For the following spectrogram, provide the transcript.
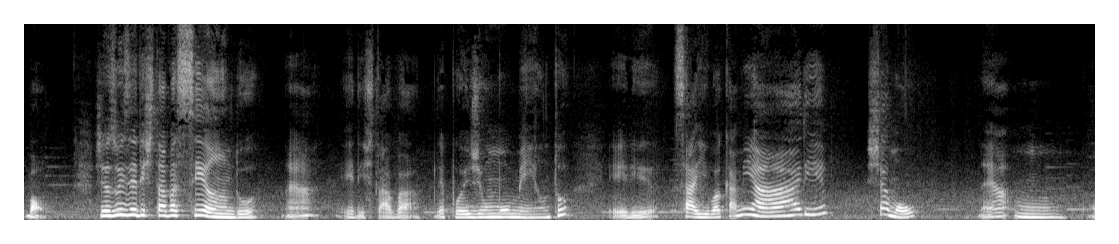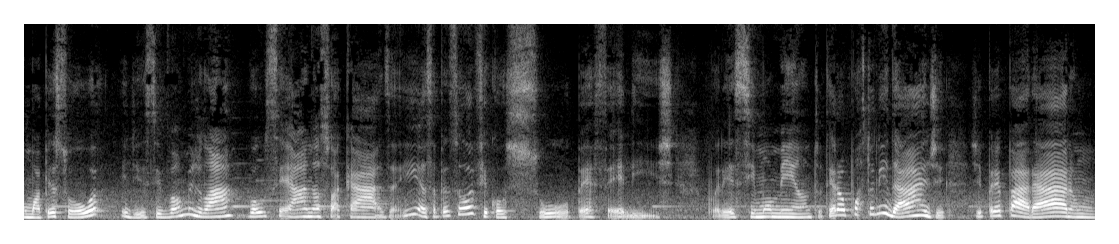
Bom, Jesus ele estava ceando né? Ele estava, depois de um momento, ele saiu a caminhar e chamou né, um, uma pessoa e disse: Vamos lá, vou cear na sua casa. E essa pessoa ficou super feliz por esse momento, ter a oportunidade de preparar um,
